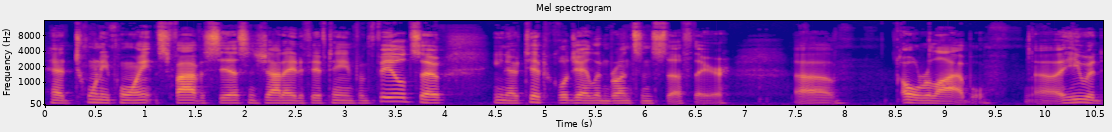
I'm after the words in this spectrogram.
had 20 points, 5 assists, and shot 8 of 15 from the field. So you know, typical Jalen Brunson stuff there. Uh, all reliable. Uh, he would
